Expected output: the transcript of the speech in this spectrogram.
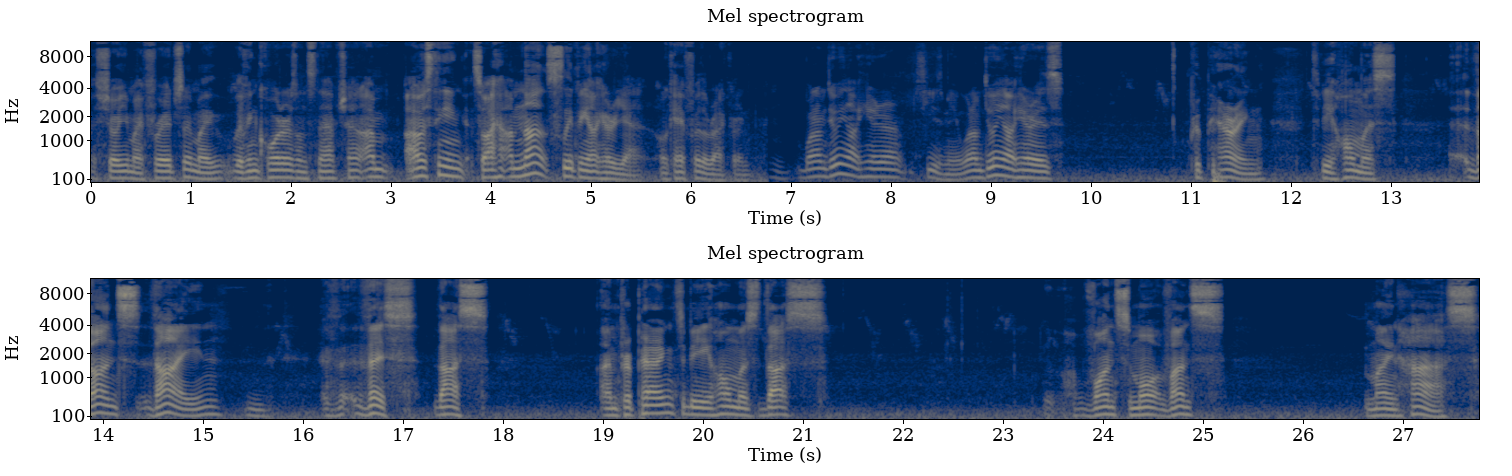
I show you my fridge, my living quarters on Snapchat. I'm I was thinking so I, I'm not sleeping out here yet, okay, for the record. What I'm doing out here, excuse me, what I'm doing out here is preparing to be homeless. Thus, thine, this, thus, I'm preparing to be homeless. Thus, once more, once mein Hass,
